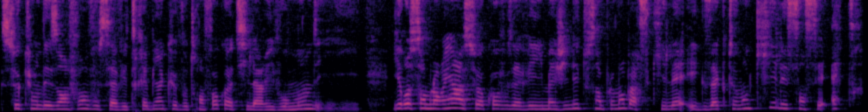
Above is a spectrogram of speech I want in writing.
ceux qui ont des enfants, vous savez très bien que votre enfant, quand il arrive au monde, il, ressemble en rien à ce à quoi vous avez imaginé, tout simplement parce qu'il est exactement qui il est censé être,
